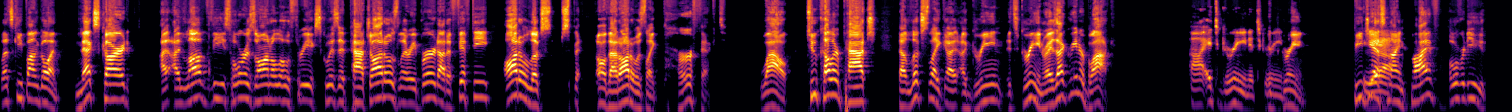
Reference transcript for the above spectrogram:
let's keep on going. Next card. I, I love these horizontal 03 exquisite patch autos. Larry Bird out of 50. Auto looks spe- oh, that auto is like perfect. Wow. Two color patch that looks like a, a green. It's green, right? Is that green or black? Uh, it's green. It's green. It's green. BGS yeah. 95. Over to you.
